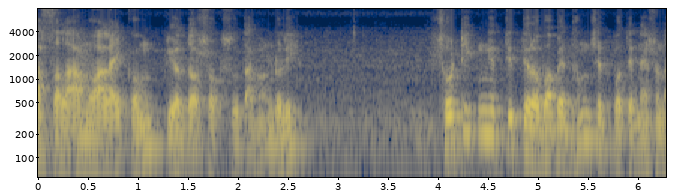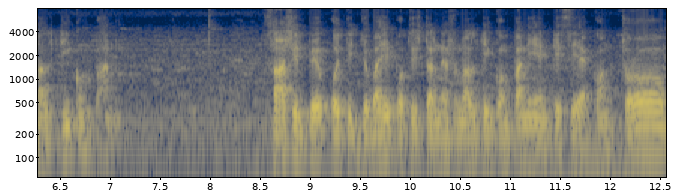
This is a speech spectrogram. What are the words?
আসসালামু আলাইকুম, প্রিয় দর্শক শ্রোতা মণ্ডলী। সঠিক নেতৃত্বের অভাবে ধ্বংসের পথে ন্যাশনাল টি কোম্পানি। চা শিল্পে ঐতিহ্যবাহী প্রতিষ্ঠান ন্যাশনাল টি কোম্পানি এনটিসি এখন চরম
